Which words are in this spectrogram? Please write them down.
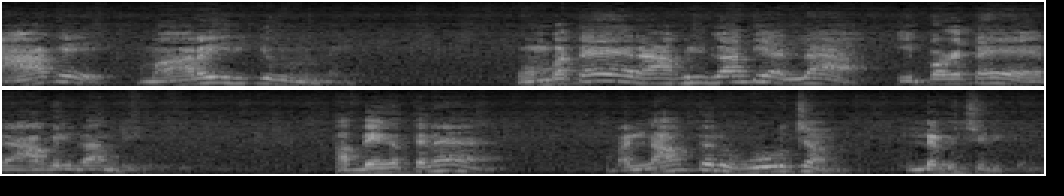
ആകെ മാറിയിരിക്കുന്നു മുമ്പത്തെ രാഹുൽ ഗാന്ധി അല്ല ഇപ്പോഴത്തെ രാഹുൽ ഗാന്ധി. അദ്ദേഹത്തിന് വല്ലാത്തൊരു ഊർജം ലഭിച്ചിരിക്കുന്നു.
